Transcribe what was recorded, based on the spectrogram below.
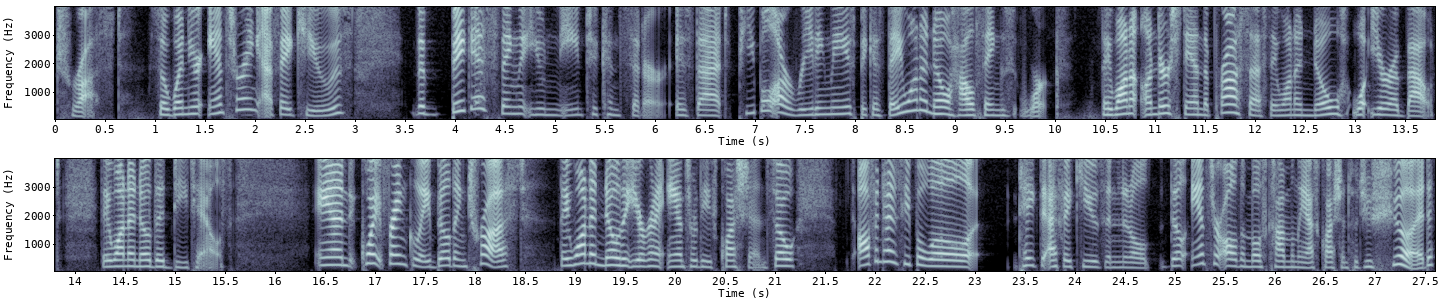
trust. So when you're answering FAQs, the biggest thing that you need to consider is that people are reading these because they want to know how things work. They want to understand the process. They want to know what you're about. They want to know the details. And quite frankly, building trust, they want to know that you're going to answer these questions. So oftentimes people will take the FAQs and it'll they'll answer all the most commonly asked questions, which you should,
